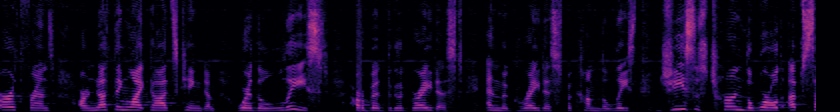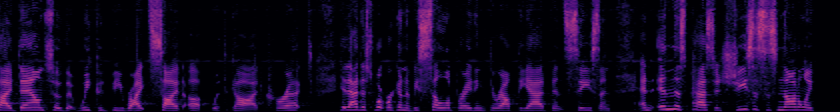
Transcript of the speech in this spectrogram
earth, friends, are nothing like God's kingdom, where the least are but the greatest and the greatest become the least. Jesus turned the world upside down so that we could be right side up with God, correct? That is what we're going to be celebrating throughout the Advent season. And in this passage, Jesus is not only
